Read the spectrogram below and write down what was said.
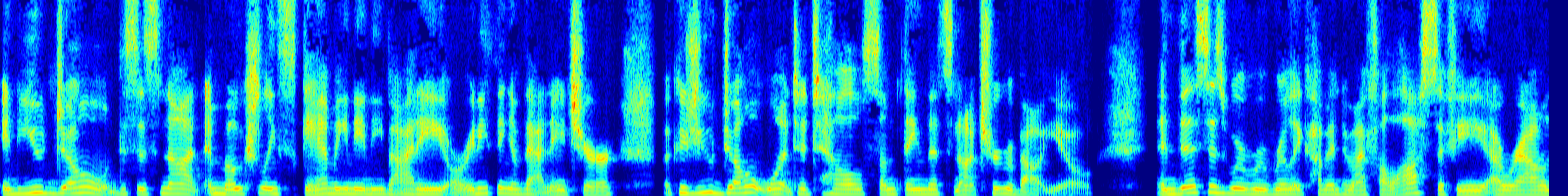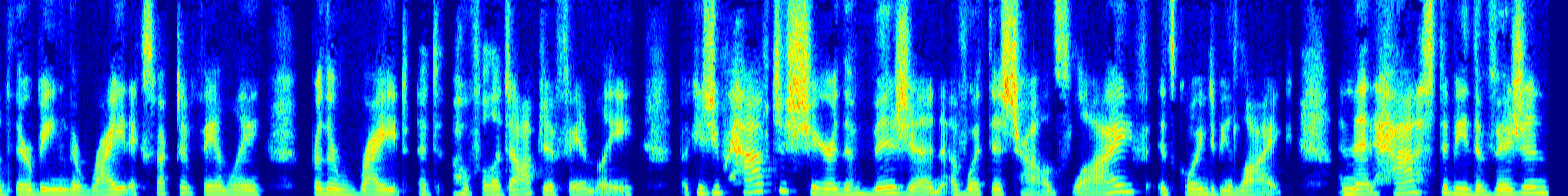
and you don't this is not emotionally scamming anybody or anything of that nature because you don't want to tell something that's not true about you. And this is where we really come into my philosophy around there being the right expectant family for the right hopeful adoptive family because you have to share the vision of what this child's life is going to be like. And that has to be the vision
